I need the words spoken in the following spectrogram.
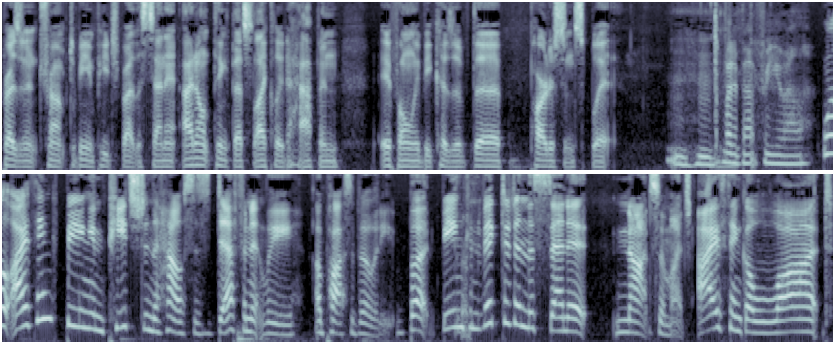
President Trump to be impeached by the Senate. I don't think that's likely to happen, if only because of the partisan split Mm-hmm. What about for you, Ella? Well, I think being impeached in the House is definitely a possibility, but being convicted in the Senate, not so much. I think a lot.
